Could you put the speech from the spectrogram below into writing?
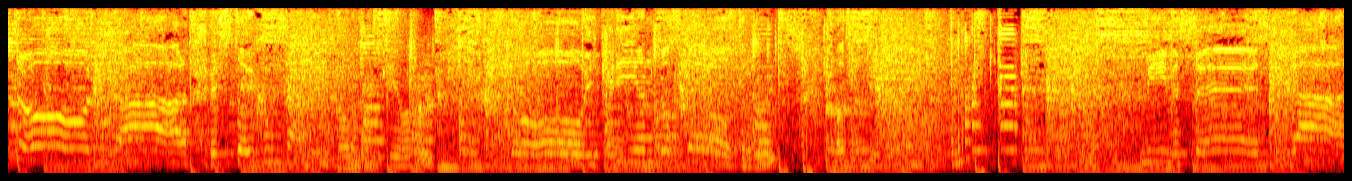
otro lugar. Estoy juntando información. Estoy queriendo ser otro, otro tipo. Mi necesidad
